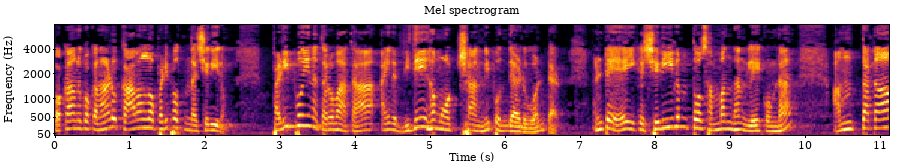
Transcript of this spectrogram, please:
ఒకనకొకనాడు కాలంలో పడిపోతుంది ఆ శరీరం. పడిపోయిన తరువాత ఆయన విదేహ మోక్షాన్ని పొందాడు అంటారు అంటే ఇక శరీరంతో సంబంధం లేకుండా అంతటా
